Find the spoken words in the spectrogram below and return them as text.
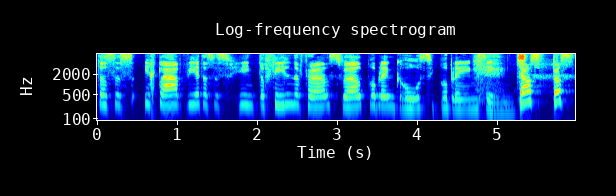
dass es, ich glaube, wie, dass es hinter vielen First World Problemen grosse Probleme sind. Das, das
